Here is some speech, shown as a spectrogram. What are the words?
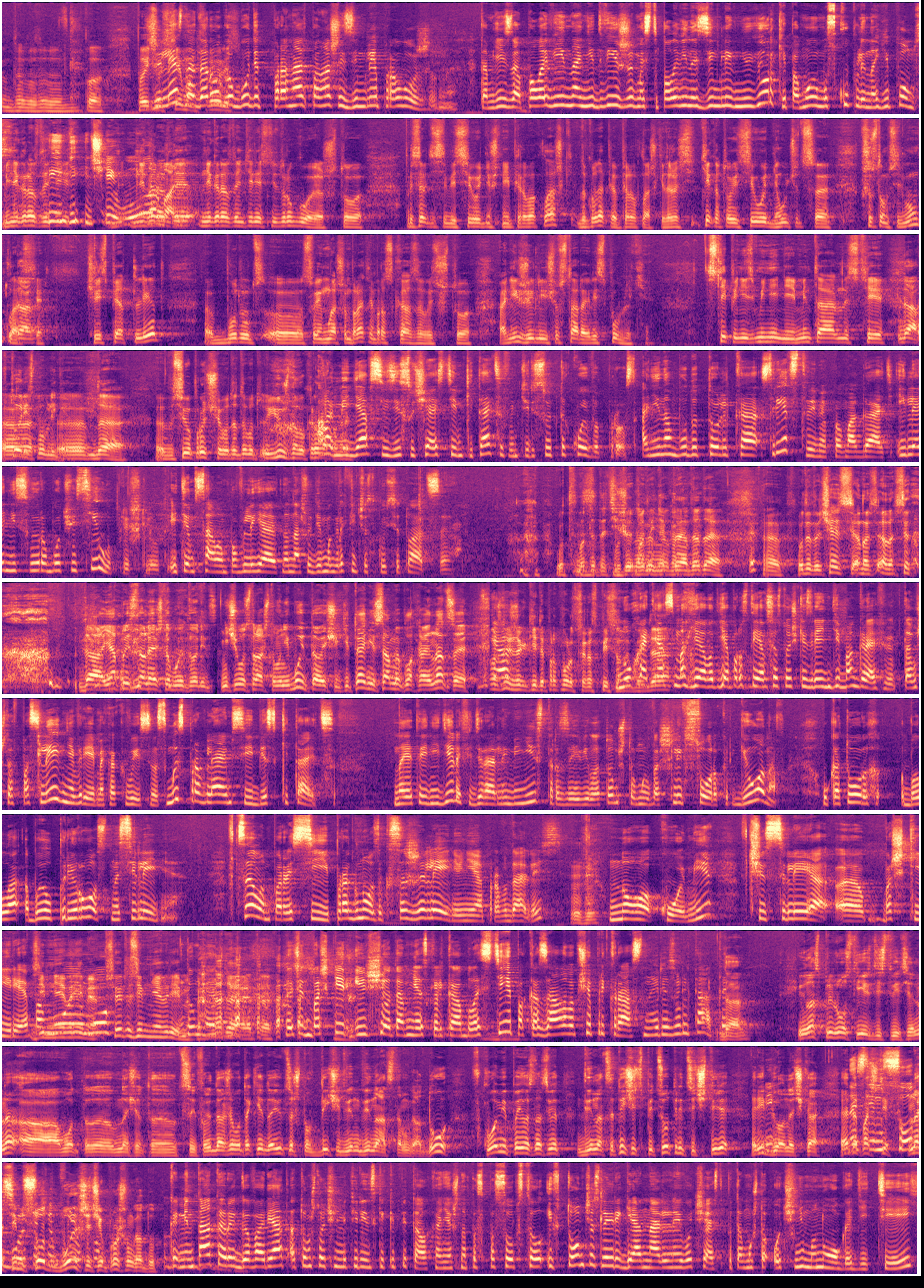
По, этим Железная дорога строились. будет по, на- по нашей земле проложена. Там, я не знаю, половина недвижимости, половина земли в Нью-Йорке, по-моему, скуплена японцами. Мне гораздо, И интерес- ничего. мне, Нормально. гораздо, мне гораздо интереснее другое, что представьте себе сегодняшние первоклашки, да куда пер- первоклашки, даже те, которые сегодня учатся в шестом-седьмом классе, Да. через пять лет будут э, своим младшим братьям рассказывать, что они жили еще в старой республике. Степень изменения ментальности. Да, в той республике. э, да, э, всего прочего, вот это вот южного крыла. А меня в связи с участием китайцев интересует такой вопрос. Они нам будут только средствами помогать или они свою рабочую силу пришлют и тем самым повлияют на нашу демографическую ситуацию? Вот, Вот эта тишина вот меня это- да, да, да. Вот эта часть, она, она все... Да, я представляю, что будет твориться. Ничего страшного не будет, товарищи. Китай не самая плохая нация. Должны же какие-то пропорции расписаны Ну, быть, хотя, да? я вот я просто я все с точки зрения демографии, потому что в последнее время, как выяснилось, мы справляемся и без китайцев. На этой неделе федеральный министр заявил о том, что мы вошли в 40 регионов, у которых была, был прирост населения. В целом по России прогнозы, к сожалению, не оправдались, но Коми числе э, Башкирия, Зимнее по-моему... время. Все это зимнее время. Думаю, Да, это... Значит, Башкирия и еще там несколько областей показала вообще прекрасные результаты. Да. И у нас прирост есть действительно. А вот, э, значит, э, цифры даже вот такие даются, что в 2012 году в Коме появилось на свет 12 534 ребеночка. Это На почти 700 на 700 больше, чем больше, чем в прошлом году. Комментаторы говорят о том, что очень материнский капитал, конечно, поспособствовал, и в том числе региональная его часть, потому что очень много детей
